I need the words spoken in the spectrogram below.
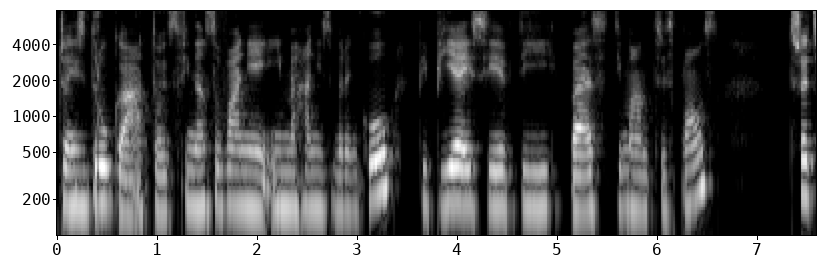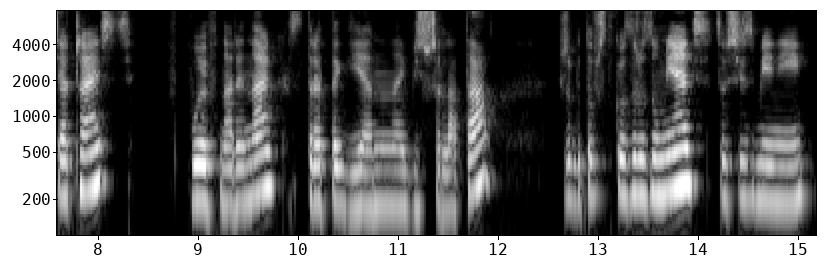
Część druga to jest finansowanie i mechanizmy rynku, PPA, CFD, Best Demand Response. Trzecia część wpływ na rynek, strategie na najbliższe lata. Żeby to wszystko zrozumieć, co się zmieni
